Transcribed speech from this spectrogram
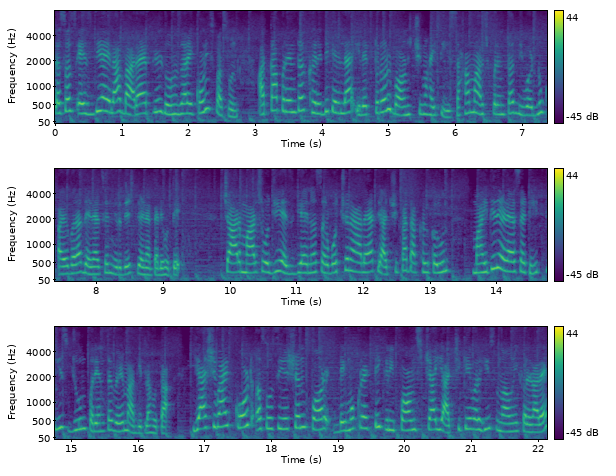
तसंच एस डी आयला बारा एप्रिल दोन हजार एकोणीसपासून आतापर्यंत खरेदी केलेल्या इलेक्टोरल बॉन्ड्सची माहिती सहा मार्चपर्यंत निवडणूक आयोगाला देण्याचे निर्देश देण्यात आले होते. चार मार्च रोजी एसबीआयनं सर्वोच्च न्यायालयात याचिका दाखल करून माहिती देण्यासाठी तीस जून पर्यंत वेळ मागितला होता. याशिवाय कोर्ट असोसिएशन फॉर डेमोक्रॅटिक रिफॉर्म्सच्या याचिकेवरही सुनावणी करणार आहे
